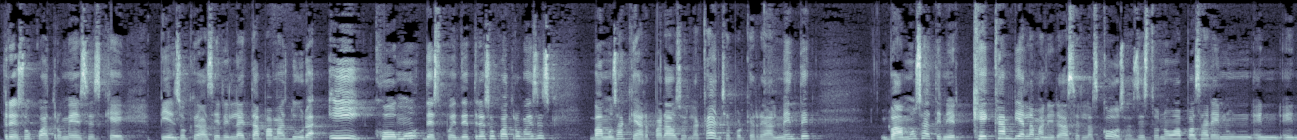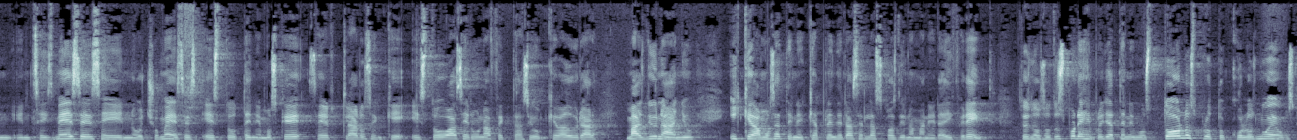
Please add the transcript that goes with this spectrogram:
tres o cuatro meses que pienso que va a ser la etapa más dura y cómo después de tres o cuatro meses vamos a quedar parados en la cancha, porque realmente vamos a tener que cambiar la manera de hacer las cosas. Esto no va a pasar en, un, en, en, en, seis meses, en ocho meses. Esto tenemos que ser claros en que esto va a ser una afectación que va a durar más de un año y que vamos a tener que aprender a hacer las cosas de una manera diferente. Entonces nosotros, por ejemplo, ya tenemos todos los protocolos nuevos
